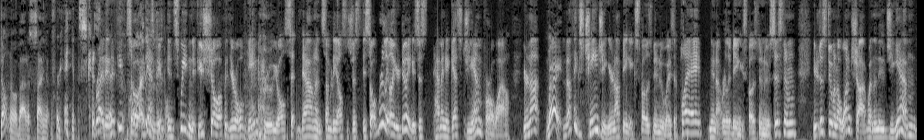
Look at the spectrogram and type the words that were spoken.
don't know about us signing up for games. right and like, if you so again in sweden if you show up with your old game crew you're all sitting down and somebody else is just so really all you're doing is just having a guest gm for a while you're not Right. nothing's changing you're not being exposed to new ways of play you're not really being exposed to a new system you're just doing a one shot with a new gm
